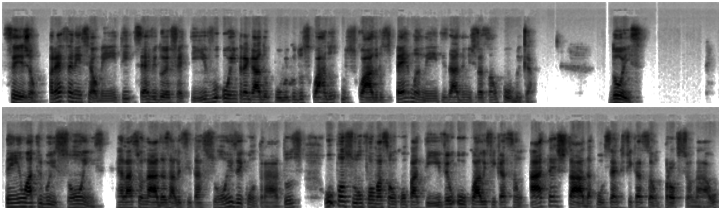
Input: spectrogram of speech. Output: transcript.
sejam preferencialmente servidor efetivo ou empregado público dos quadros, dos quadros permanentes da administração pública. 2. Tenham atribuições relacionadas a licitações e contratos ou possuam formação compatível ou qualificação atestada por certificação profissional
